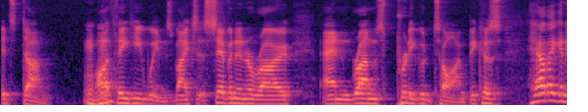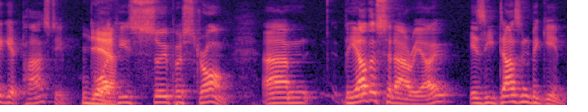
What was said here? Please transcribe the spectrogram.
it's done. I think he wins, makes it seven in a row, and runs pretty good time. Because how are they going to get past him? Yeah. Like he's super strong. Um, the other scenario is he doesn't begin,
